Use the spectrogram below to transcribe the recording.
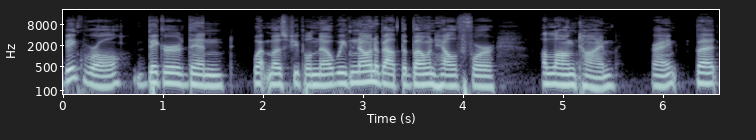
big role, bigger than what most people know. We've known about the bone health for a long time, right? But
